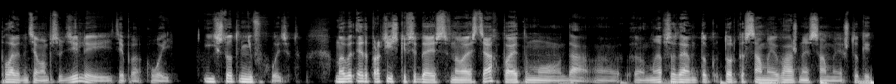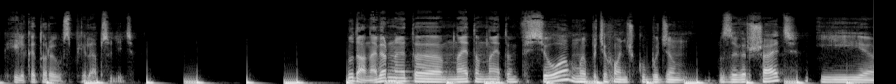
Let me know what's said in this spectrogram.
половину тем обсудили, и, типа, ой, и что-то не входит. Но это практически всегда есть в новостях, поэтому, да, э, мы обсуждаем только, только самые важные, самые штуки, или которые успели обсудить. Ну да, наверное, это, на, этом, на этом все. Мы потихонечку будем завершать. И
